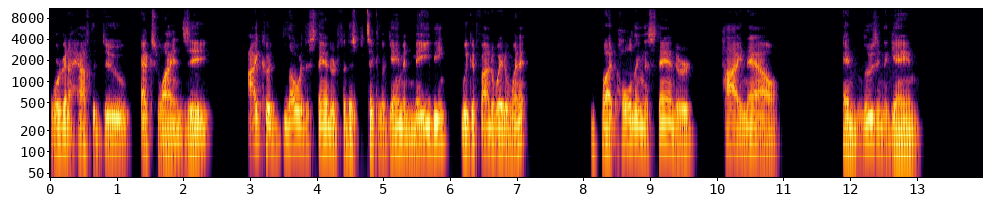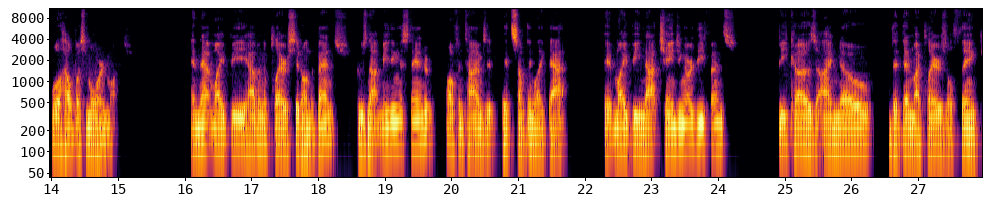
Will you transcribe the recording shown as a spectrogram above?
we're going to have to do X, Y, and Z I could lower the standard for this particular game and maybe we could find a way to win it. But holding the standard high now and losing the game will help us more in March. And that might be having a player sit on the bench who's not meeting the standard. Oftentimes it, it's something like that. It might be not changing our defense because I know that then my players will think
